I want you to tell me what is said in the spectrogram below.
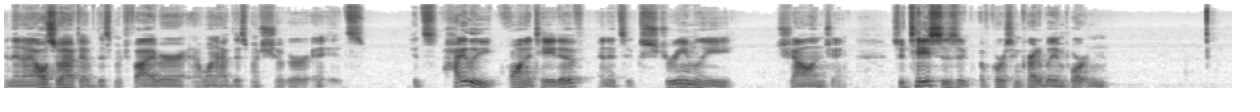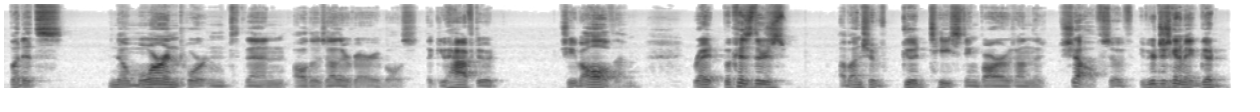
And then I also have to have this much fiber and I want to have this much sugar. It's it's highly quantitative and it's extremely challenging. So taste is of course incredibly important, but it's no more important than all those other variables. Like you have to achieve all of them, right? Because there's a bunch of good tasting bars on the shelf. So if, if you're just going to make a good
